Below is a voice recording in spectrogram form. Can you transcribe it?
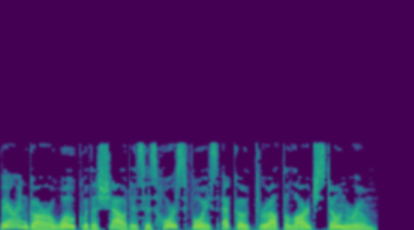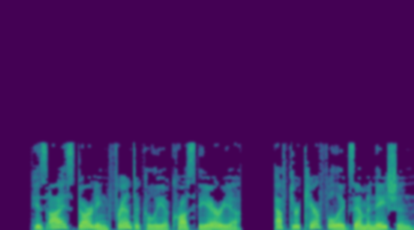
Berengar awoke with a shout as his hoarse voice echoed throughout the large stone room. His eyes darting frantically across the area. After careful examination,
